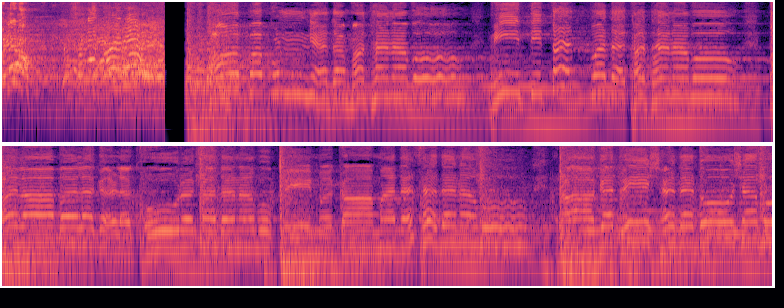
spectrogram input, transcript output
ಬಿಟ್ಟೆ ನಾವು. ಪಾಪ ಪುಣ್ಯದ ಮಥನವೋ, ನೀತಿ ತತ್ವದ ಕಥನವೋ ಬಲಾಬಲಗಳ ಘೋರ ಕದನವೋ ಪ್ರೇಮ ಕಾಮದ ಸದನವೋ ರಾಗ ದ್ವೇಷದ ದೋಷವೋ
